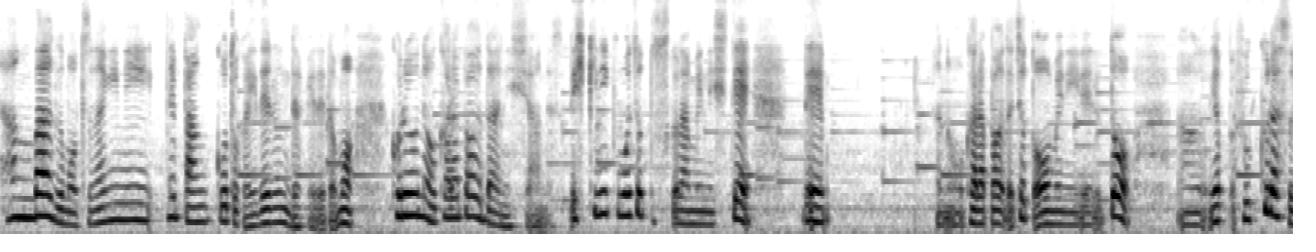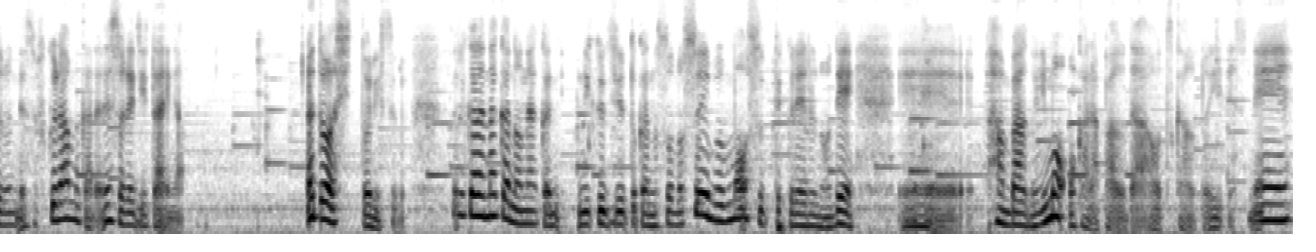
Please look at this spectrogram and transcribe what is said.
ハンバーグもつなぎに、ね、パン粉とか入れるんだけれどもこれをねおからパウダーにしちゃうんです。でひき肉もちょっと少なめにしてであのカラーパウダーちょっと多めに入れるとあやっぱふっくらするんです膨らむからねそれ自体が。あとはしっとりする。それから中のなんか肉汁とかのその水分も吸ってくれるので、えー、ハンバーグにもおからパウダーを使うといいですね。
